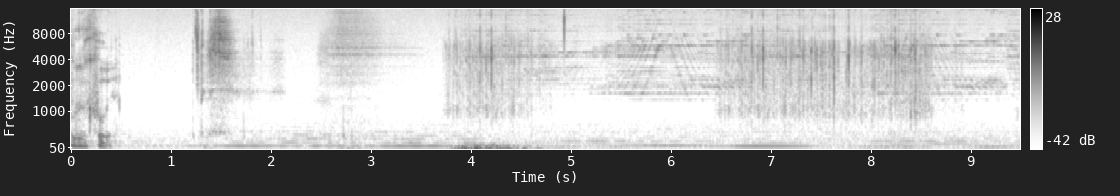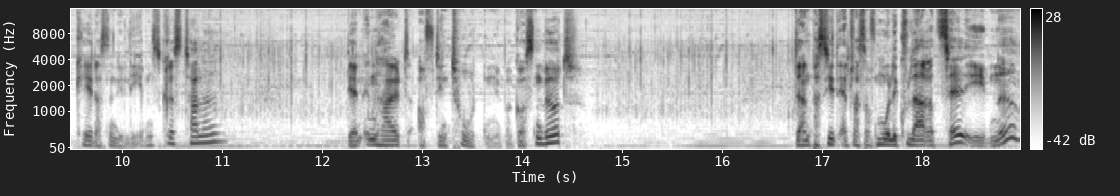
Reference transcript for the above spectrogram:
Cool, cool. Okay, das sind die Lebenskristalle, deren Inhalt auf den Toten übergossen wird. Dann passiert etwas auf molekularer Zellebene.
